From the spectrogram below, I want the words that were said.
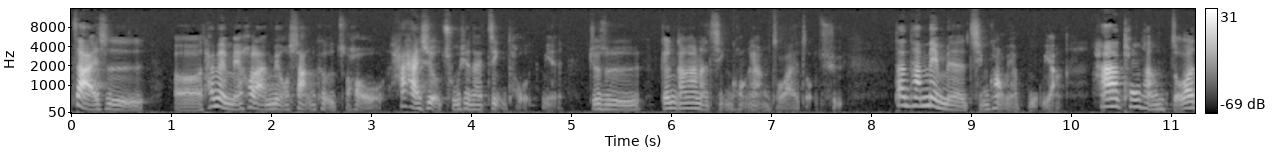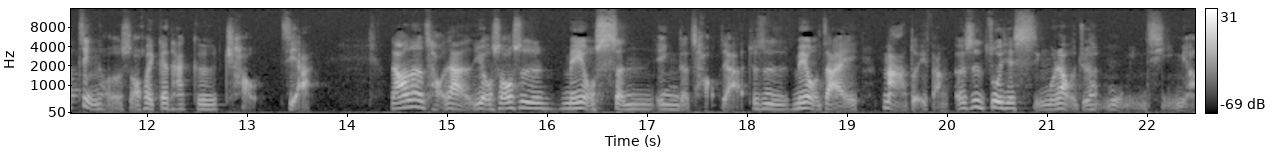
再来是，呃，他妹妹后来没有上课之后，他还是有出现在镜头里面，就是跟刚刚的情况一样走来走去。但他妹妹的情况比较不一样，他通常走到镜头的时候会跟他哥吵架。然后那个吵架有时候是没有声音的吵架，就是没有在骂对方，而是做一些行为让我觉得很莫名其妙。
